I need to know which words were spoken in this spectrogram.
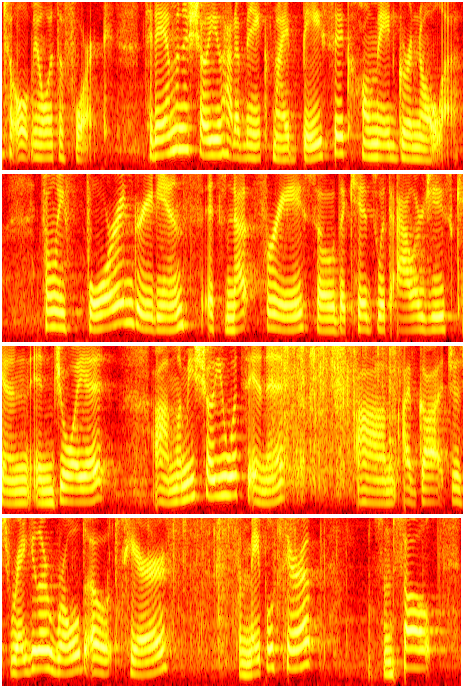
to Oatmeal with a Fork. Today I'm going to show you how to make my basic homemade granola. It's only four ingredients. It's nut free so the kids with allergies can enjoy it. Um, let me show you what's in it. Um, I've got just regular rolled oats here, some maple syrup, some salt,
